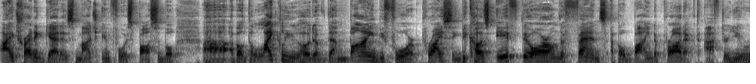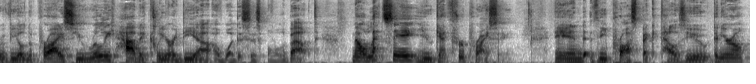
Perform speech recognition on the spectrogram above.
I try to get as much info as possible uh, about the likelihood of them buying before pricing because if they are on the fence about buying the product after you reveal the price, you really have a clear idea of what this is all about. Now, let's say you get through pricing and the prospect tells you, Danilo,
